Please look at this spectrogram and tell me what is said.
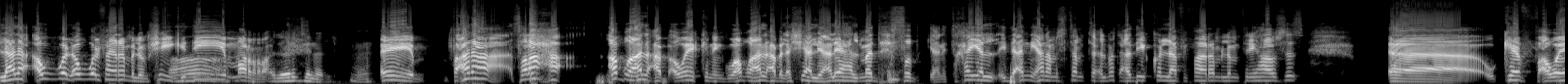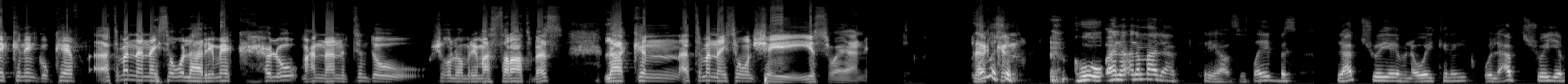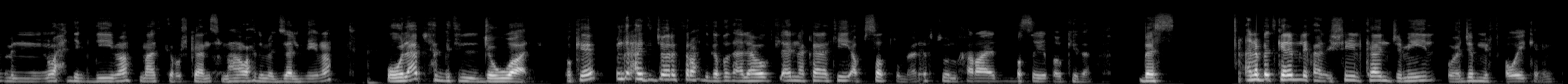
لا لا أول أول فاير امبلم شيء آه. قديم مرة ال original. إيه فأنا صراحة أبغى ألعب Awakening وأبغى ألعب الأشياء اللي عليها المدح صدق يعني تخيل إذا أني أنا مستمتع المتعه ذي كلها في فاير امبلم 3 Houses آه وكيف Awakening وكيف أتمنى إنه يسوون لها remake حلو مع إن نينتندو شغلهم ريماسترات بس لكن أتمنى يسوون شيء يسوى يعني لكن هو أنا أنا ما لعبت 3 Houses طيب بس لعبت شوية من Awakening ولعبت شوية من واحدة قديمة ما أذكر وش كان اسمها واحدة من الأجزاء القديمة. ولعبت حقة الجوال أوكي؟ يمكن حقة الجوال أكثر واحدة قضيت عليها وقت لأنها كانت هي أبسطهم عرفتوا الخرائط بسيطة وكذا. بس أنا بتكلم لك عن الشيء اللي كان جميل وعجبني في Awakening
